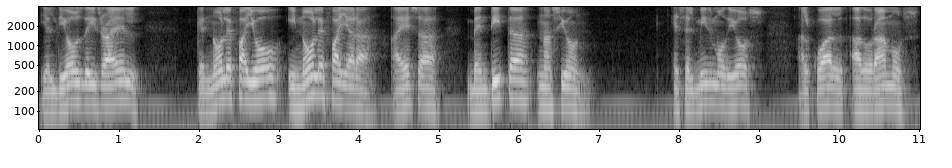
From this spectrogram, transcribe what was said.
Y el Dios de Israel, que no le falló y no le fallará a esa bendita nación, es el mismo Dios al cual adoramos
